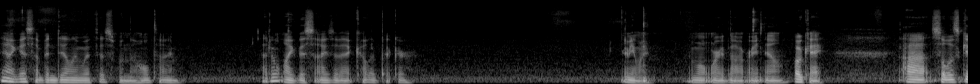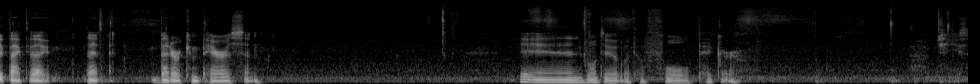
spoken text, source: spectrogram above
Yeah, I guess I've been dealing with this one the whole time. I don't like the size of that color picker. Anyway, I won't worry about it right now. Okay, uh, so let's get back to that, that better comparison. And we'll do it with a full picker. Oh, jeez.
